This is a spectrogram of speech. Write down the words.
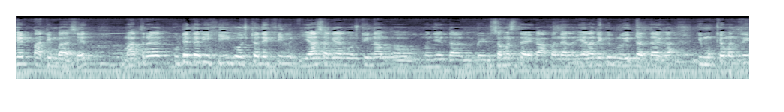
थेट पाठिंबा असेल. मात्र कुठेतरी ही गोष्ट देखील या सगळ्या गोष्टींना म्हणजे समजताय का? आपण याला याला देखील गृहित धरताय का? की मुख्यमंत्री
